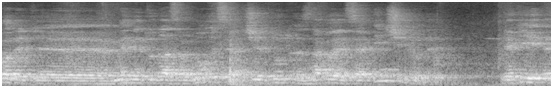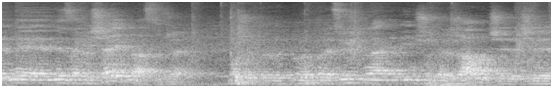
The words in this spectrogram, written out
виходить, е, ми не туди звернулися, чи тут знаходяться інші люди, які не, не захищають нас вже, може працюють на іншу державу чи, чи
